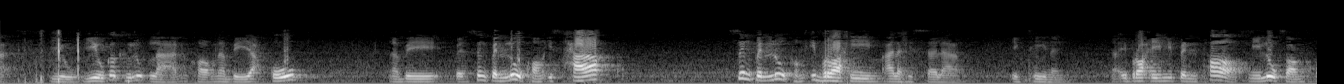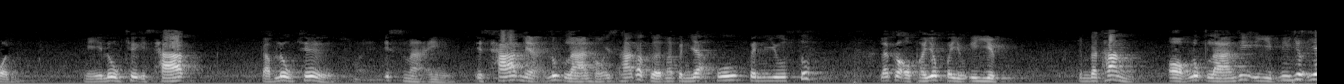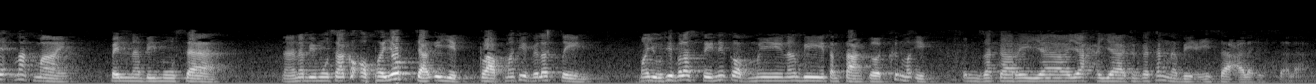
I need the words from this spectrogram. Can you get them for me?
ยิวยิวก็คือลูกหลานของนบียะกูบนบีเป็นซึ่งเป็นลูกของอิสฮากซึ่งเป็นลูกของอิบราฮิมعليه السلامอีกทีหนึ่งอิบราฮิมนี่เป็นพ่อมีลูกสองคน มีลูกชื่ออิสฮาก กับลูกชื่อ อิสมาอิลอิสฮากเนี่ยลูกหลานของอิสฮากก็เกิดมาเป็นยะกูบเป็นยูซุฟแล้วก็อพยพไปอยู่อียิปต์จนกระทั่งออกลูกหลานที่อียิปต์นี่เยอะแยะมากมาย เป็นนบีมูซานะนบีมูซาก็อพยพจากอียิปต์กลับมาที่เฟลสตีนมาอยู่ที่เฟลสตีนนี่ก็มีนบีต่างๆ เกิดขึ้นมาอีก เป็นซักริยายะฮยาจนกระทั่งนบีอีสาอะลัยฮิสสลาม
